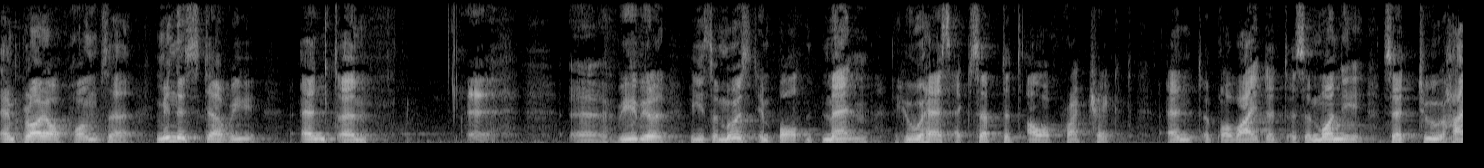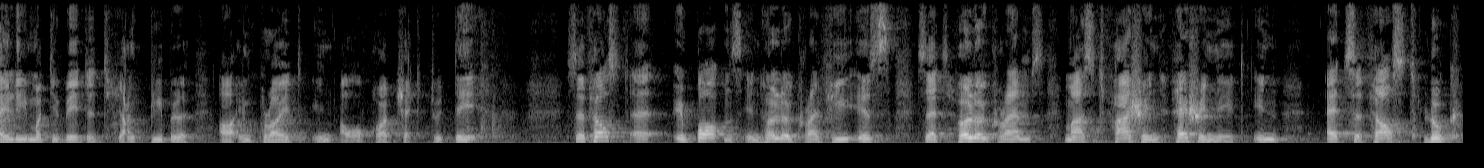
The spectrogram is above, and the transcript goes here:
employer from the ministry, and um, uh, uh, we will be the most important man who has accepted our project and provided the money that two highly motivated young people are employed in our project today. The first uh, importance in holography is that holograms must fashion, fascinate in, at the first look.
